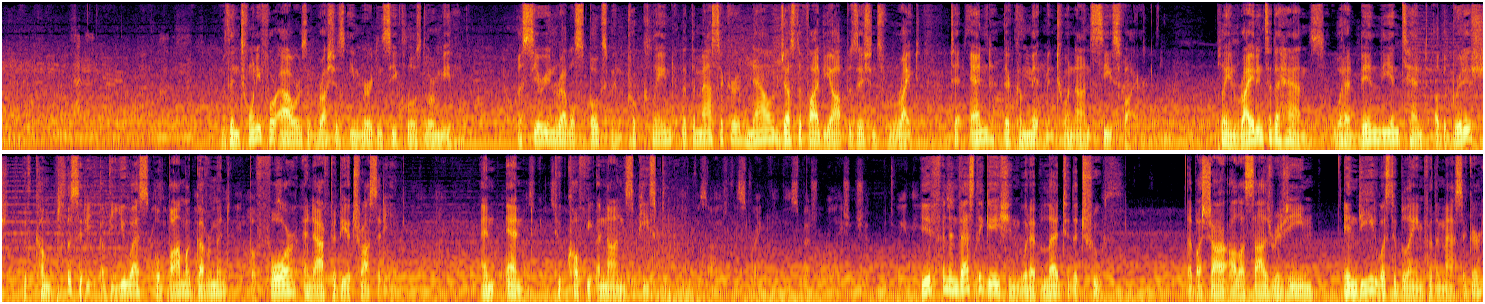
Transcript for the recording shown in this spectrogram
Within 24 hours of Russia's emergency closed door meeting, a Syrian rebel spokesman proclaimed that the massacre now justified the opposition's right to end their commitment to a non ceasefire, playing right into the hands what had been the intent of the British with complicity of the US Obama government before and after the atrocity an end to Kofi Annan's peace plan. If an investigation would have led to the truth that Bashar al Assad's regime indeed was to blame for the massacre,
